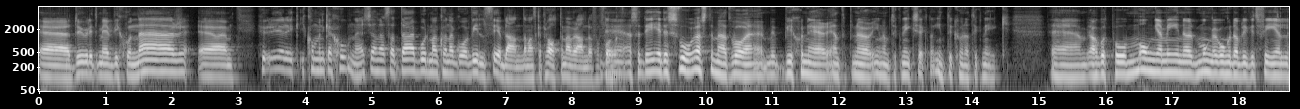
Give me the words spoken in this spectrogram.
Eh, du är lite mer visionär. Eh, hur är det i kommunikationen? Jag känner alltså att där borde man kunna gå vilse ibland när man ska prata med varandra. Och få folk. Det, alltså det är det svåraste med att vara visionär entreprenör inom tekniksektorn, inte kunna teknik. Eh, jag har gått på många miner, många gånger det har blivit fel,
